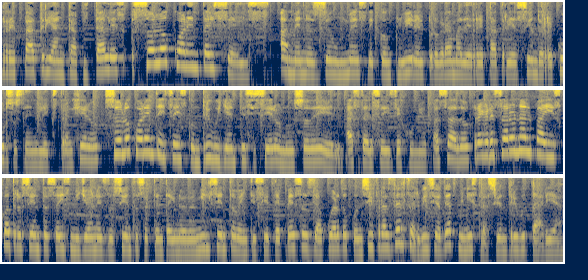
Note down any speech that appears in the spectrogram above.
Repatrian capitales solo 46. A menos de un mes de concluir el programa de repatriación de recursos en el extranjero, solo 46 contribuyentes hicieron uso de él. Hasta el 6 de junio pasado, regresaron al país 406.279.127 pesos de acuerdo con cifras del Servicio de Administración Tributaria.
